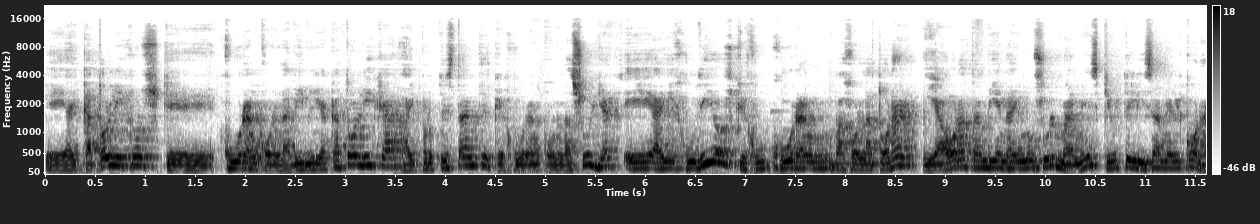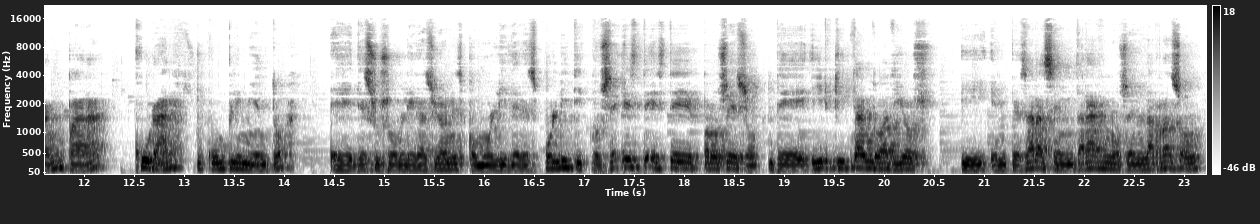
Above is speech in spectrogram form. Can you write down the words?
hay católicos que juran con la Biblia católica, hay protestantes que juran con la suya, hay judíos que juran bajo la Torá y ahora también hay musulmanes que utilizan el Corán para jurar su cumplimiento eh, de sus obligaciones como líderes políticos. Este, este proceso de ir quitando a Dios y empezar a centrarnos en la razón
